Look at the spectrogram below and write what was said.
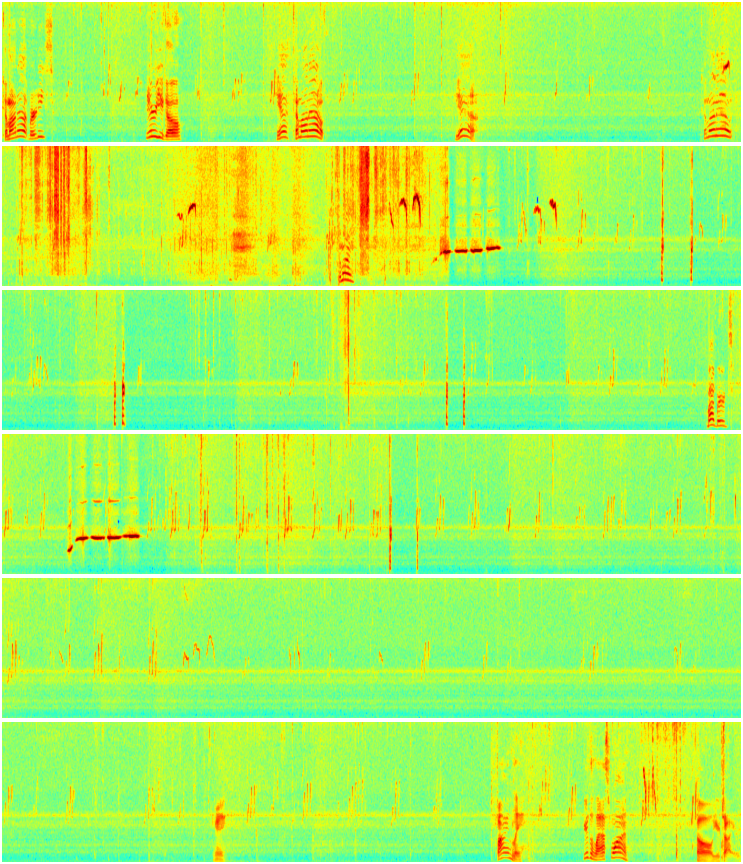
Come on out, birdies. There you go. Yeah, come on out. Yeah. Come on out. Come on. On, birds. Hey. Finally. You're the last one. Oh, you're tired.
